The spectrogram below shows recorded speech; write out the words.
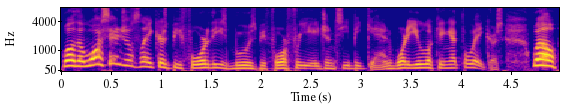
Well, the Los Angeles Lakers, before these moves, before free agency began, what are you looking at the Lakers? Well,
